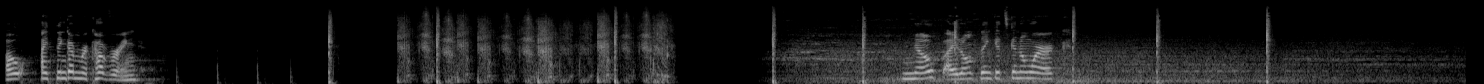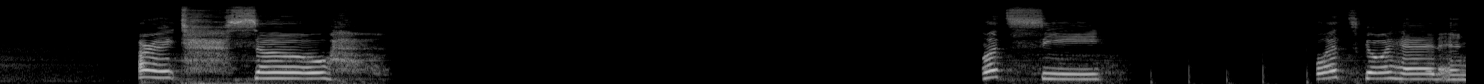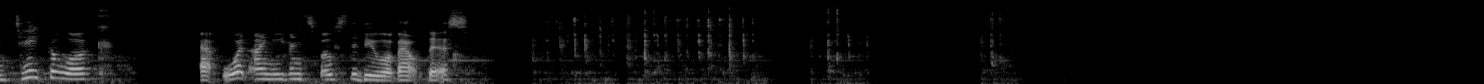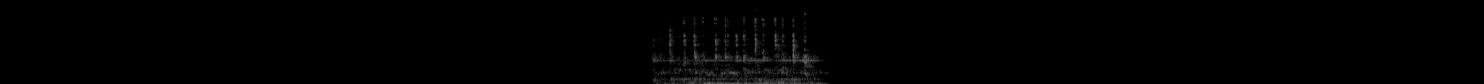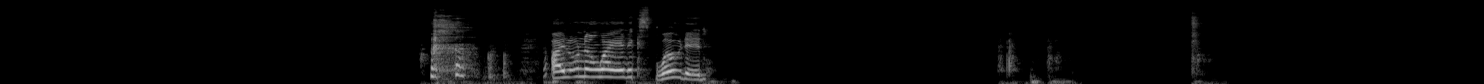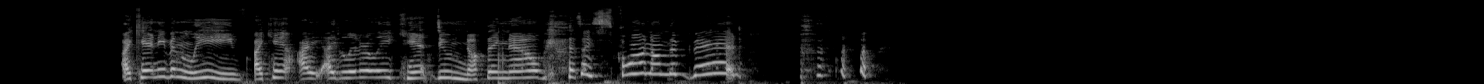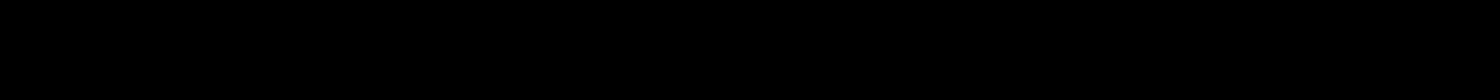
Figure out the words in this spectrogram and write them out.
Oh, I think I'm recovering. Nope, I don't think it's gonna work. Alright, so... Let's see let's go ahead and take a look at what I'm even supposed to do about this. I don't know why it exploded. I can't even leave. I can't, I, I literally can't do nothing now because I spawn on the bed.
